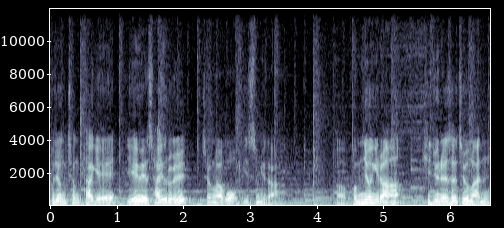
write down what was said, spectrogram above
부정청탁의 예외 사유를 정하고 있습니다. 어, 법령이나 기준에서 정한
